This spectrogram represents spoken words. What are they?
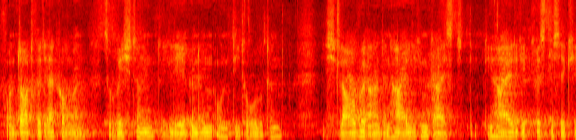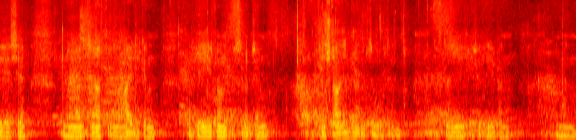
Von dort wird er kommen zu richten die Lebenden und die Toten. Ich glaube an den Heiligen Geist, die, heilige christliche Kirche, den Heiligen, jeden und Sünden, den sterbenden Toten, das ewige Leben. Amen.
